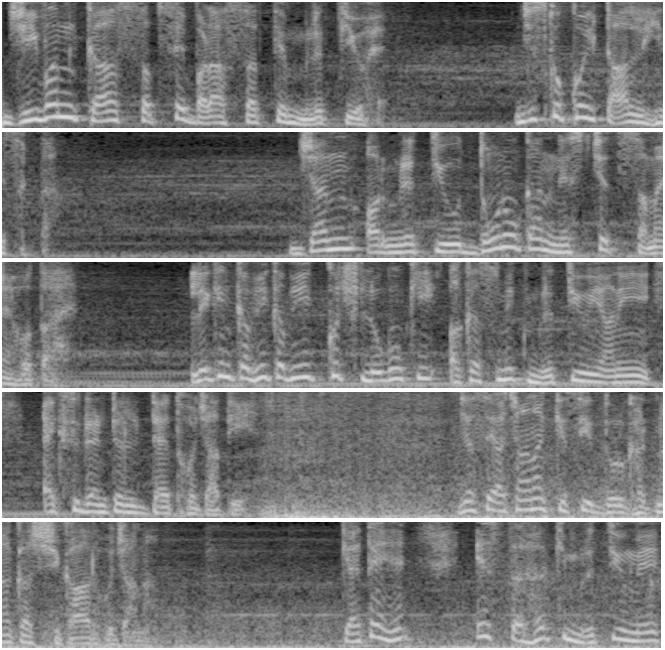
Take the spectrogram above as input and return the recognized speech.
जीवन का सबसे बड़ा सत्य मृत्यु है, जिसको कोई टाल नहीं सकता। जन्म और मृत्यु दोनों का निश्चित समय होता है, लेकिन कभी कभी कुछ लोगों की आकस्मिक मृत्यु यानी एक्सीडेंटल डेथ हो जाती है। जैसे अचानक किसी दुर्घटना का शिकार हो जाना। कहते हैं, इस तरह की मृत्यु में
